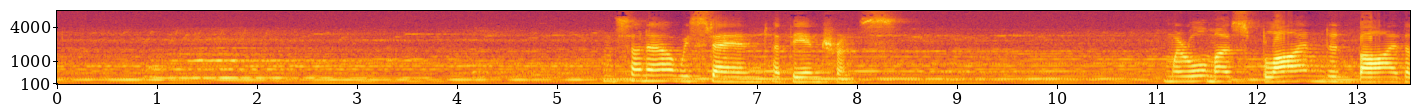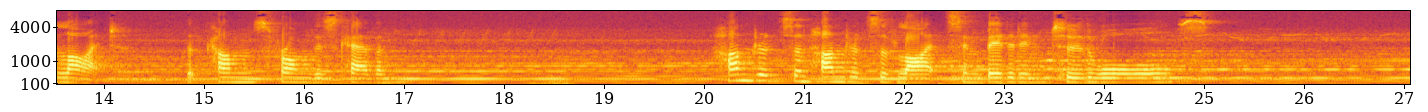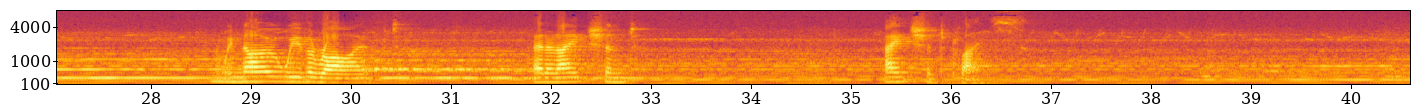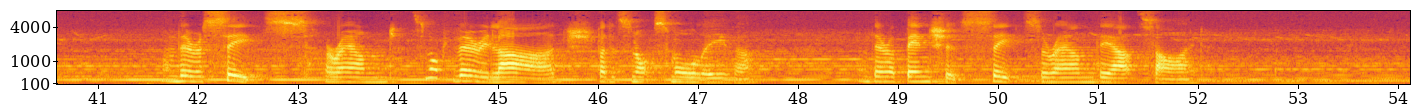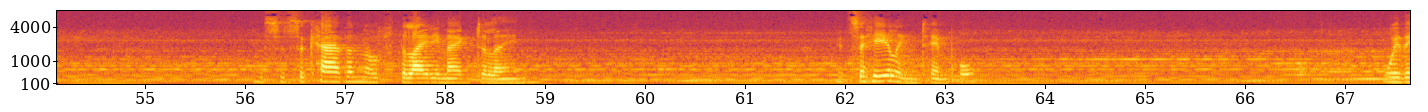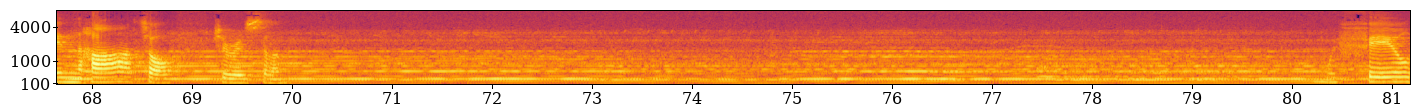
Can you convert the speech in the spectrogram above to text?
And so now we stand at the entrance. And we're almost blinded by the light that comes from this cavern hundreds and hundreds of lights embedded into the walls. And we know we've arrived at an ancient, ancient place. And there are seats around, it's not very large, but it's not small either there are benches, seats around the outside. This is the cavern of the Lady Magdalene. It's a healing temple within the heart of Jerusalem.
